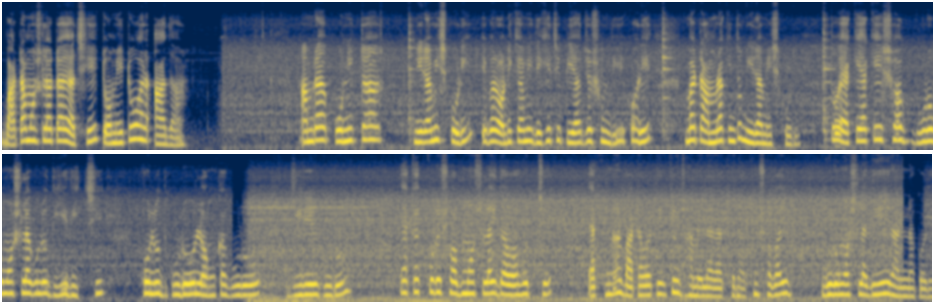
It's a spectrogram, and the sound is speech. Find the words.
বাটা মশলাটায় আছে টমেটো আর আদা। আমরা পনিরটা নিরামিষ করি, এবার অনেকে আমি দেখেছি পেঁয়াজ, রসুন দিয়ে করে, বাট আমরা কিন্তু নিরামিষ করি। তো একে একে সব গুঁড়ো মশলাগুলো দিয়ে দিচ্ছি। হলুদ গুঁড়ো, লঙ্কা গুঁড়ো, জিরের গুঁড়ো, এক এক করে সব মশলাই দেওয়া হচ্ছে। এখন আর বাটাবাটির কেউ ঝামেলা রাখে না। এখন সবাই গুঁড়ো মশলা দিয়েই রান্না করে।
